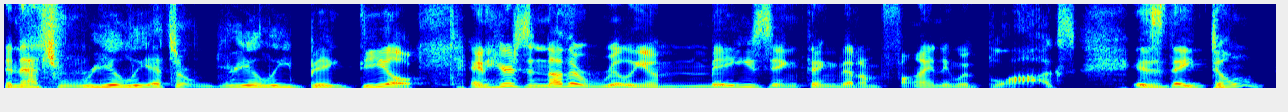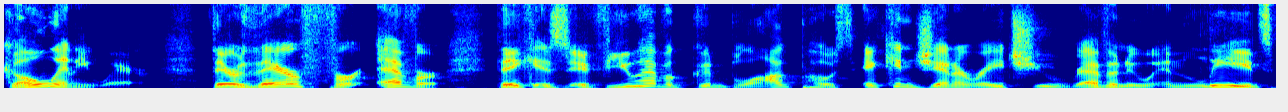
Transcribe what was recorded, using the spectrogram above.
And that's really that's a really big deal. And here's another really amazing thing that I'm finding with blogs is they don't go anywhere. They're there forever. They can, if you have a good blog post, it can generate you revenue and leads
